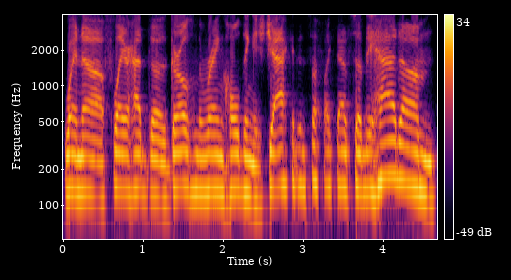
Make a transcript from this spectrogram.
when uh, Flair had the girls in the ring holding his jacket and stuff like that. So they had um,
